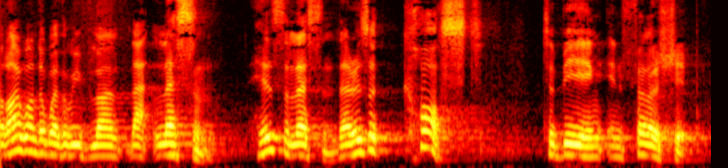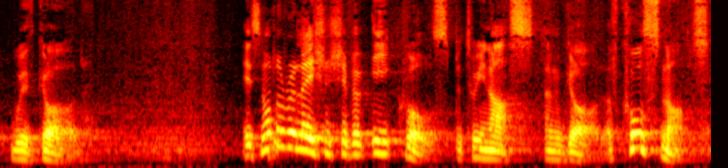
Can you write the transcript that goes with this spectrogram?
But I wonder whether we've learnt that lesson. Here's the lesson there is a cost to being in fellowship with God. It's not a relationship of equals between us and God. Of course not.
